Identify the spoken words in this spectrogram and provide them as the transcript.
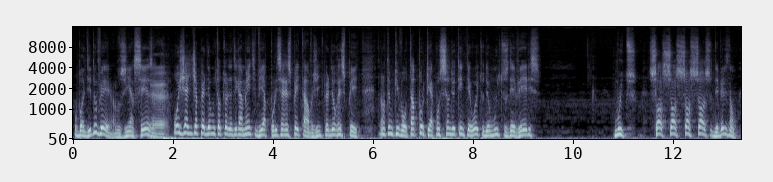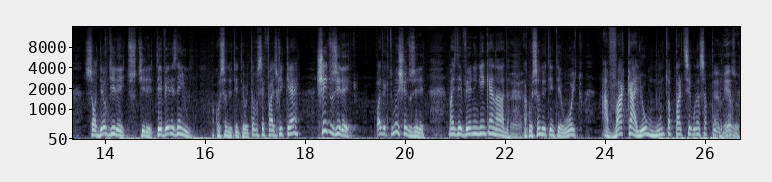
o bandido vê, a luzinha acesa. É. Hoje a gente já perdeu muita autoridade. Antigamente via a polícia respeitava, a gente perdeu o respeito. Então nós temos que voltar, porque a Constituição de 88 deu muitos deveres. Muitos. Só, só, só, só. Deveres não. Só deu direitos. direitos. Deveres nenhum. A Constituição de 88. Então você faz o que quer, cheio dos direitos. Pode ver que mundo é cheio dos direitos. Mas dever ninguém quer nada. É. A Constituição de 88 avacalhou muito a parte de segurança pública. mesmo?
